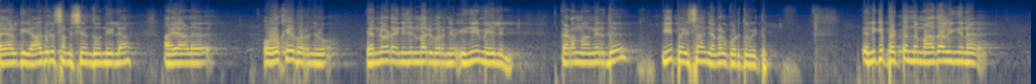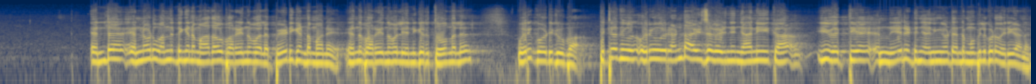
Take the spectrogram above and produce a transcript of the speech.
അയാൾക്ക് യാതൊരു സംശയം തോന്നിയില്ല. അയാൾ ഓക്കെ പറഞ്ഞു. എന്നോട് അനുജന്മാർ പറഞ്ഞു ഇനി മേലിൽ കടം വാങ്ങരുത്. ഈ പൈസ ഞങ്ങൾ കൊടുത്തു വിട്ടു. എനിക്ക് പെട്ടെന്ന് മാതാവ് ഇങ്ങനെ എന്റെ എന്നോട് വന്നിട്ടിങ്ങനെ മാതാവ് പറയുന്ന പോലെ പേടിക്കണ്ട മോനെ എന്ന് പറയുന്ന പോലെ എനിക്കൊരു തോന്നൽ ഒരു കോടി രൂപ. പിറ്റേ ദിവസം ഒരു രണ്ടാഴ്ച കഴിഞ്ഞ് ഞാൻ ഈ ഈ വ്യക്തിയെ നേരിട്ട് ഞാൻ ഇങ്ങോട്ട് എന്റെ മുമ്പിൽ കൂടെ വരികയാണ്.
